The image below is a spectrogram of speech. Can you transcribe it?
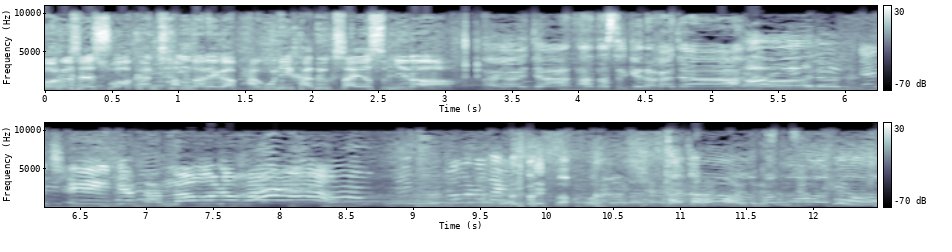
어느새 수확한 참다래가 바구니 가득 쌓였습니다 아야, 이제 닫았으니까 나가자. 아, 나, 아저씨 이제 밥 먹으러. 어, 아이들이 참 착해요.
